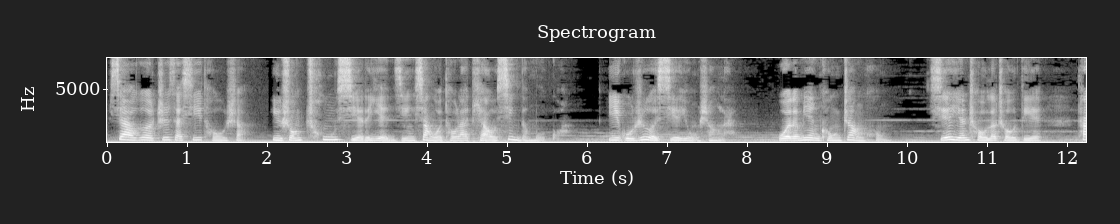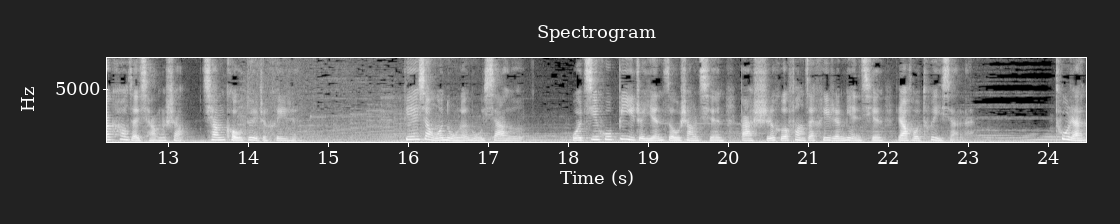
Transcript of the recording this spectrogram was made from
下颚支在膝头上，一双充血的眼睛向我投来挑衅的目光。一股热血涌上来，我的面孔涨红，斜眼瞅了瞅爹，他靠在墙上，枪口对着黑人。爹向我努了努下颚。我几乎闭着眼走上前，把食盒放在黑人面前，然后退下来。突然，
